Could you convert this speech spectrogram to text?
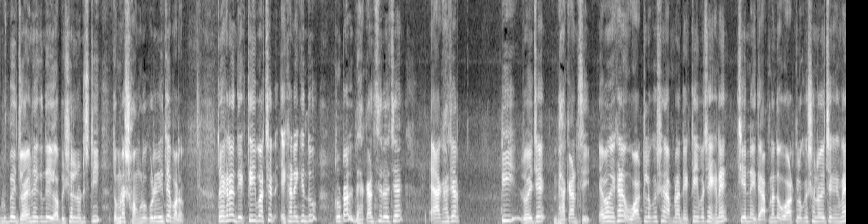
গ্রুপে জয়েন হয়ে কিন্তু এই অফিসিয়াল নোটিশটি তোমরা সংগ্রহ করে নিতে পারো। তো এখানে দেখতেই পাচ্ছেন, এখানে কিন্তু টোটাল ভ্যাকান্সি রয়েছে এক হাজার টি রয়েছে ভ্যাকান্সি এবং এখানে ওয়ার্ক লোকেশন আপনারা দেখতেই পাচ্ছেন এখানে চেন্নাইতে। আপনাদের ওয়ার্ক লোকেশন রয়েছে এখানে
